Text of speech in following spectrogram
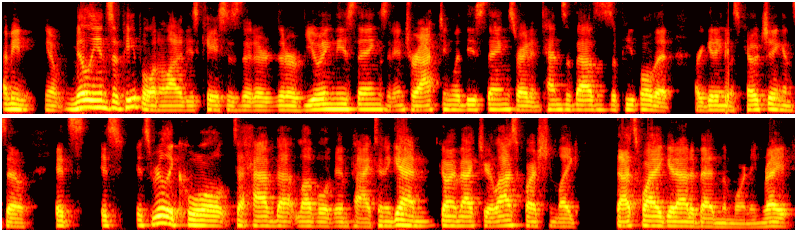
I mean, you know, millions of people in a lot of these cases that are that are viewing these things and interacting with these things, right? And tens of thousands of people that are getting this coaching. And so it's it's it's really cool to have that level of impact. And again, going back to your last question, like That's why I get out of bed in the morning, right?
